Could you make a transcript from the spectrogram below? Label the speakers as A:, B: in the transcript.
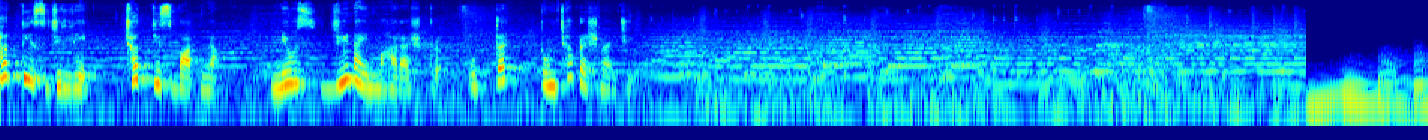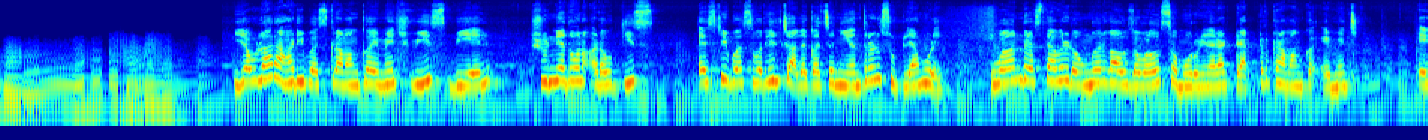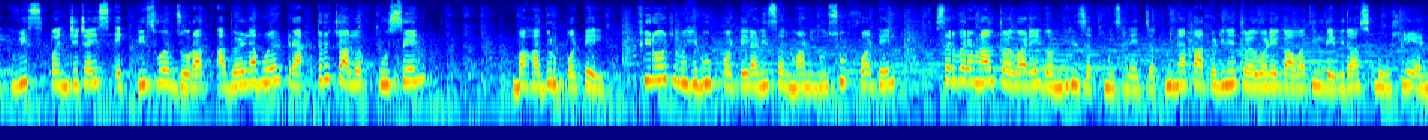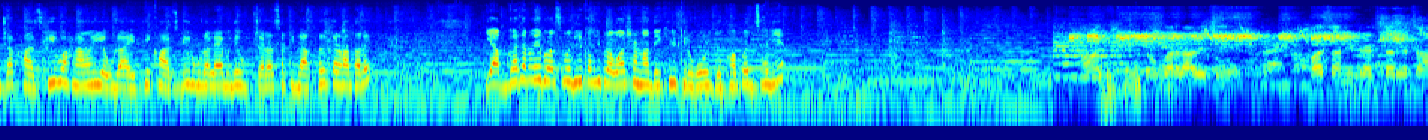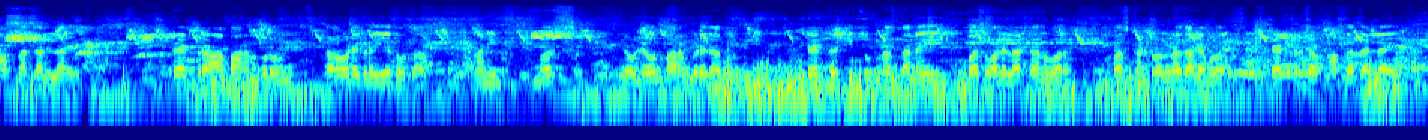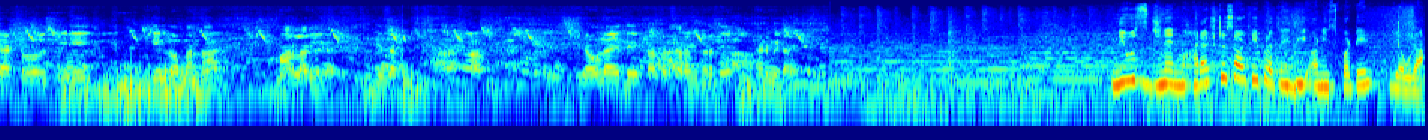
A: छत्तीस जिल्हे छत्तीस बातम्या. News G nine Maharashtra. उत्तर तुमच्या प्रश्नांची.
B: येवला राहाडी बस क्रमांक एम एच वीस बी एल शून्य दोन अडतीस एस टी बसवरील चालकाचं नियंत्रण सुटल्यामुळे वळण रस्त्यावर डोंगरगावजवळ समोरून येणारा ट्रॅक्टर क्रमांक एम एच एकवीस पंचेचाळीस एकतीसवर जोरात आदळल्यामुळे ट्रॅक्टर चालक हुसेन बहादूर पटेल फिरोज मेहबूब पटेल आणि सलमान युसुफ पटेल सर्व राहणार तळवाडे गंभीर जखमी झाले जखमींना तातडीने तळवडे गावातील देविदास भोसले यांच्या खासगी वाहनानं येवला येथे खासगी रुग्णालयामध्ये उपचारासाठी दाखल करण्यात आले. या अपघातामध्ये बसमधील काही प्रवाशांना देखील किरकोळ दुखापत झाली आहे.
C: डोंगरगाव येथे बस आणि ट्रॅक्टर याचा अपघात झालेला आहे. ट्रॅक्टर हा भारमकडून तळवाड्याकडे येत होता आणि बस येवल्याहून भारमकडे जात होती. ट्रॅक्टरची चूक नसतानाही बसवाल्याला टर्नवर बस कंट्रोल न झाल्यामुळं ट्रॅक्टरचा अपघात झालेला आहे. आणि ट्रॅक्टरवर तीन लोकांना मार लागलेला आहे. त्याचा का- येवला येथे काकड सरांकडे ते ॲडमिट आहे.
B: न्यूज जिनेन महाराष्ट्रासाठी प्रतिनिधी अनिस पटेल येवला.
